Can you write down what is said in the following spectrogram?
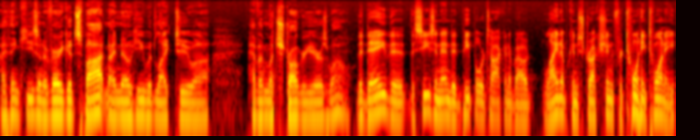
I think he's in a very good spot, and I know he would like to uh, have a much stronger year as well. The day the, the season ended, people were talking about lineup construction for 2020.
